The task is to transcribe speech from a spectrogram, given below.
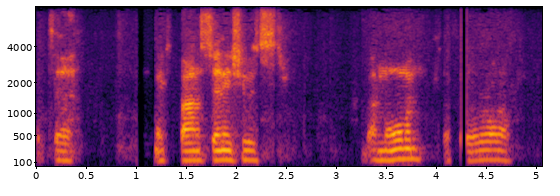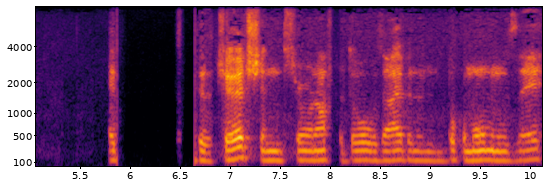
that uh, next saying she was a Mormon. So I thought, all right, I'll to the church, and sure enough, the door was open and the Book of Mormon was there.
